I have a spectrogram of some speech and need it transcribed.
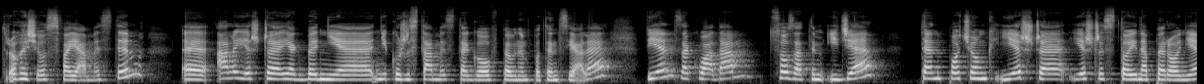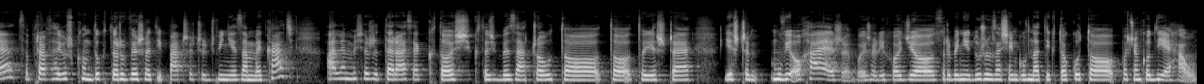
trochę się oswajamy z tym, ale jeszcze jakby nie, nie korzystamy z tego w pełnym potencjale, więc zakładam, co za tym idzie, ten pociąg jeszcze, jeszcze stoi na peronie. Co prawda już konduktor wyszedł i patrzy, czy drzwi nie zamykać, ale myślę, że teraz jak ktoś, ktoś by zaczął, to, to, to jeszcze, jeszcze mówię o HR-ze, bo jeżeli chodzi o zrobienie dużych zasięgów na TikToku, to pociąg odjechał. E,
